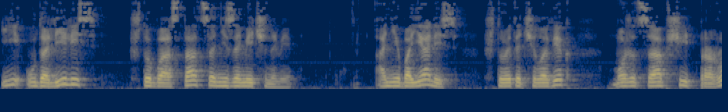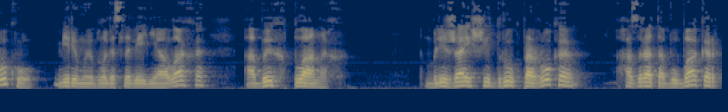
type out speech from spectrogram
и удалились, чтобы остаться незамеченными. Они боялись, что этот человек может сообщить пророку, мир ему и благословение Аллаха, об их планах. Ближайший друг пророка, Хазрат Абу Бакр,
